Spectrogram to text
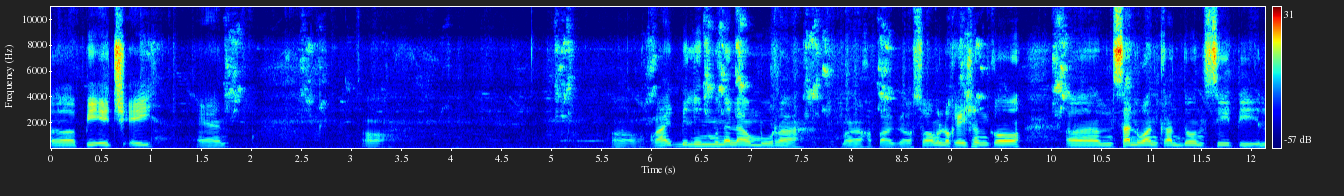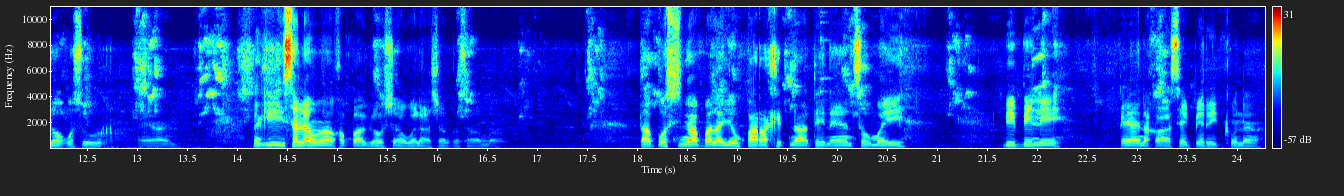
ah, PHA. Ayan. Oh. Oh, kahit bilhin mo na lang mura mga kapagaw. So ang location ko um, San Juan Candon City, Ilocos Sur. Ayan. Nag-iisa lang mga kapagaw siya, wala siyang kasama. Tapos nga pala yung parakit natin, ayan, so may bibili, kaya naka-separate ko na.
